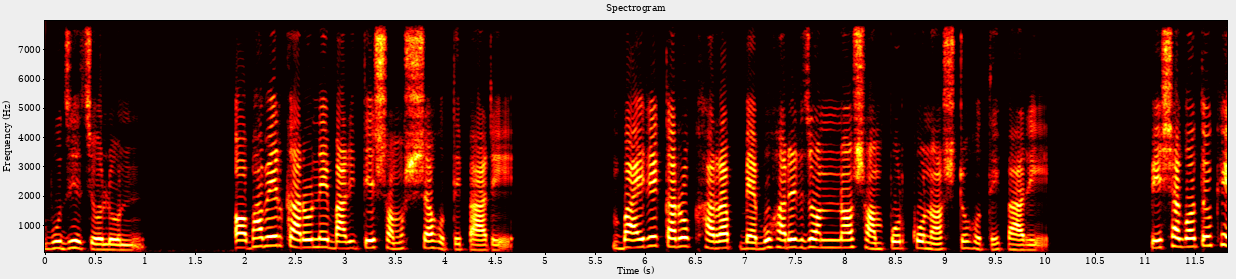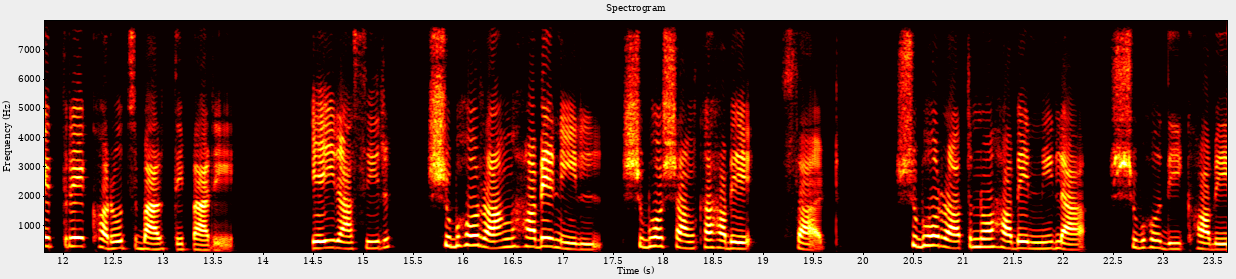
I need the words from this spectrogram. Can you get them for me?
বুঝে চলুন। অভাবের কারণে বাড়িতে সমস্যা হতে পারে। বাইরে কারও খারাপ ব্যবহারের জন্য সম্পর্ক নষ্ট হতে পারে। পেশাগত ক্ষেত্রে খরচ বাড়তে পারে। এই রাশির শুভ রং হবে নীল, শুভ সংখ্যা হবে ষাট, শুভ রত্ন হবে নীলা, শুভ দিক হবে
